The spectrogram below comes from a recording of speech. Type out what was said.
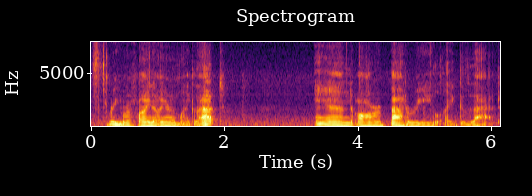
three refined iron like that and our battery like that.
